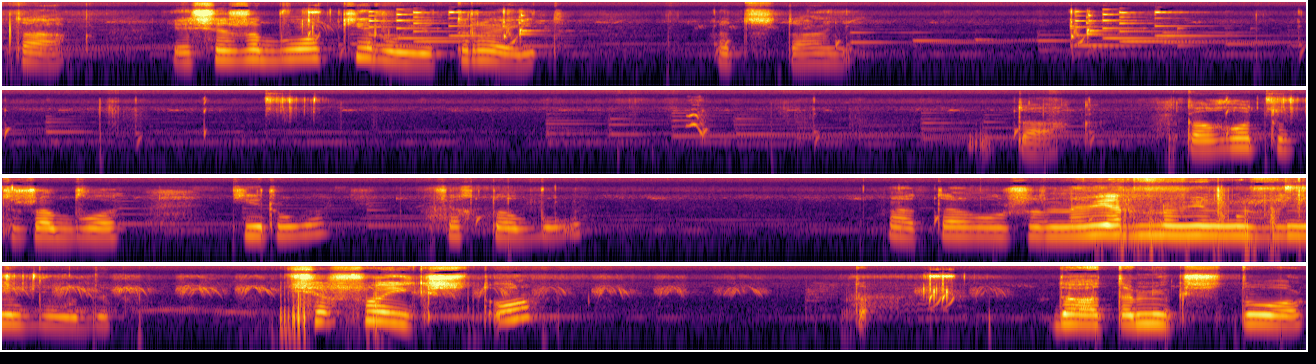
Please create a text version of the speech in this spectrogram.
Так, я сейчас заблокирую трейд. Отстань. Кого тут заблокировать? Це хто був? А там уже, наверное, він уже не. Ще що, X100? Да, да там X100.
